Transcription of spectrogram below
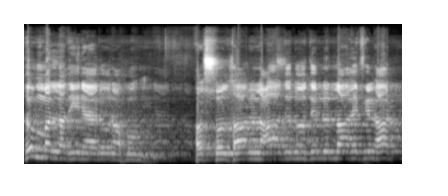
ثم الذين يلونهم. السلطان العادل ذل الله في الأرض.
